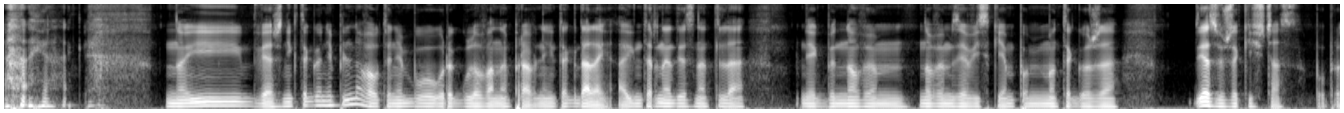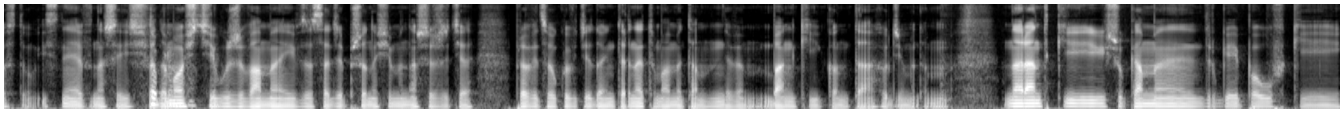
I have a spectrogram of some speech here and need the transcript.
a jak? No i wiesz, nikt tego nie pilnował, to nie było uregulowane prawnie i tak dalej. A internet jest na tyle jakby nowym, nowym zjawiskiem, pomimo tego, że jest już jakiś czas po prostu. Istnieje w naszej świadomości, używamy i w zasadzie przenosimy nasze życie prawie całkowicie do internetu. Mamy tam, nie wiem, banki, konta, chodzimy tam na randki, szukamy drugiej połówki,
